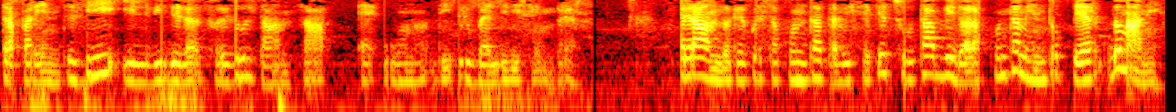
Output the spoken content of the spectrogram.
Tra parentesi, il video della sua esultanza è uno dei più belli di sempre. Sperando che questa puntata vi sia piaciuta, vi do l'appuntamento per domani.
